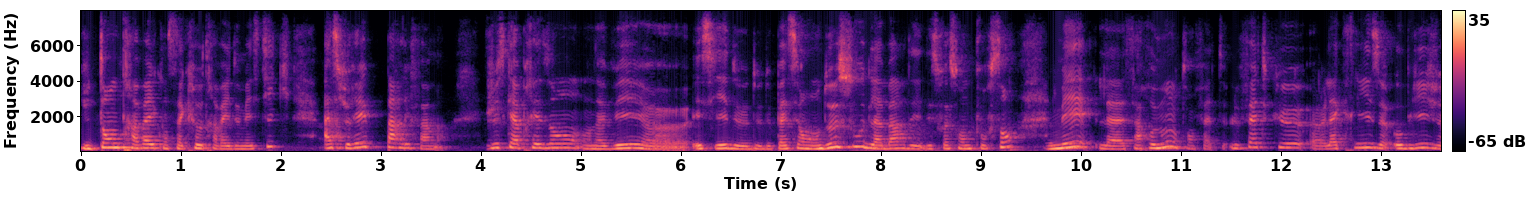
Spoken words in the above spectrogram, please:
du temps de travail consacré au travail domestique assuré par les femmes. Jusqu'à présent, on avait euh, essayé de, de, de, passer en dessous de la barre des, des 60%, mais ça remonte en fait. Le fait que euh, la crise oblige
